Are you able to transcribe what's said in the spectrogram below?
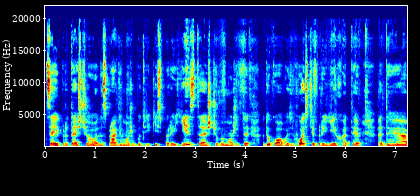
це і про те, що насправді може бути якийсь переїзд, що ви можете до когось в гості приїхати, де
